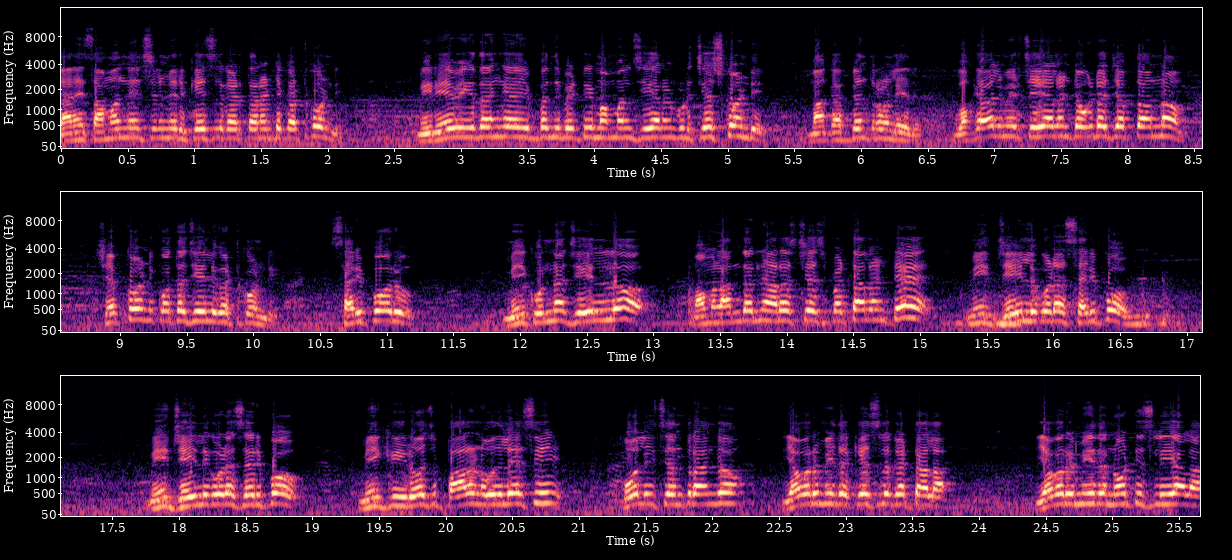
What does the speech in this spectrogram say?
దానికి సంబంధించిన మీరు కేసులు కడతారంటే కట్టుకోండి. మీరు ఏ విధంగా ఇబ్బంది పెట్టి మమ్మల్ని చేయాలని కూడా చేసుకోండి. మాకు అభ్యంతరం లేదు. ఒకవేళ మీరు చేయాలంటే ఒకటే చెప్తా ఉన్నాం. చెప్పుకోండి కొత్త జైలు కట్టుకోండి. సరిపోరు. మీకున్న జైల్లో మమ్మల్ని అందరినీ అరెస్ట్ చేసి పెట్టాలంటే మీ జైలు కూడా సరిపో. మీ జైలు కూడా సరిపో. మీకు ఈరోజు పాలన వదిలేసి పోలీస్ యంత్రాంగం ఎవరి మీద కేసులు కట్టాలా? ఎవరి మీద నోటీసులు ఇవ్వాలా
